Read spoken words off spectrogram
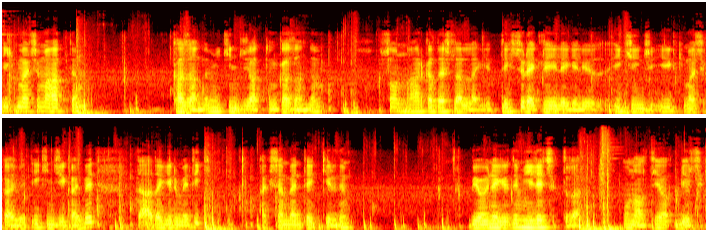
İlk maçımı attım. Kazandım. İkinci attım kazandım. Sonra arkadaşlarla gittik. Sürekli hile geliyor. İkinci ilk maçı kaybet. ikinciyi kaybet. Daha da girmedik. Akşam ben tek girdim. Bir oyuna girdim. Hile çıktılar. 16'ya 1 çık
